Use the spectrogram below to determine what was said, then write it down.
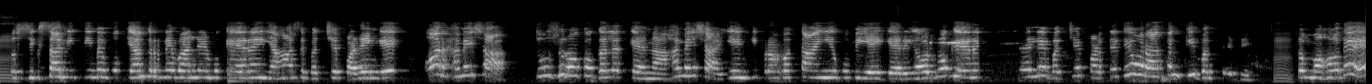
तो शिक्षा नीति में वो क्या करने वाले हैं वो कह रहे हैं यहाँ से बच्चे पढ़ेंगे और हमेशा दूसरों को गलत कहना हमेशा ये इनकी प्रवक्ता आई है वो भी यही कह रही है और वो कह रहे हैं पहले बच्चे पढ़ते थे और आतंकी बनते थे हम्म। तो महोदय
